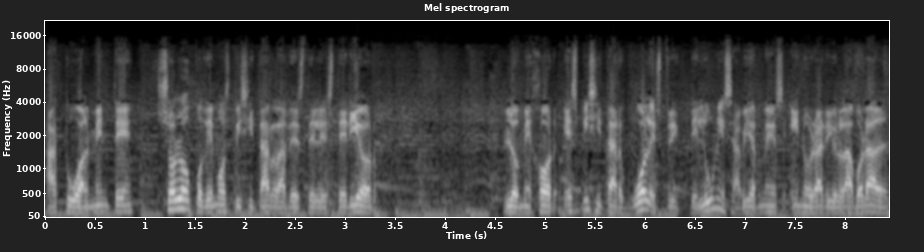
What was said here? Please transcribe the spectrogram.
Actualmente solo podemos visitarla desde el exterior. Lo mejor es visitar Wall Street de lunes a viernes en horario laboral,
